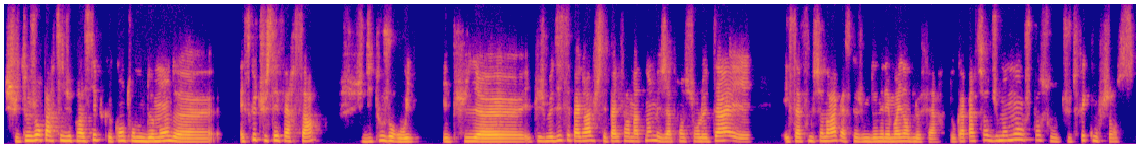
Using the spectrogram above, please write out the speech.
je suis toujours partie du principe que quand on me demande est-ce que tu sais faire ça? Je dis toujours oui. Et puis, euh, et puis je me dis, c'est pas grave, je sais pas le faire maintenant, mais j'apprends sur le tas et, ça fonctionnera parce que je me donnais les moyens de le faire. Donc, à partir du moment où je pense où tu te fais confiance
